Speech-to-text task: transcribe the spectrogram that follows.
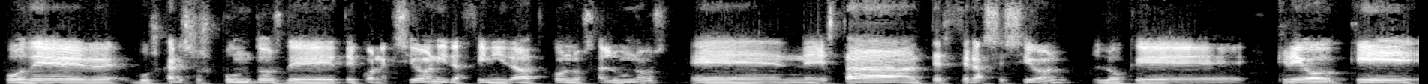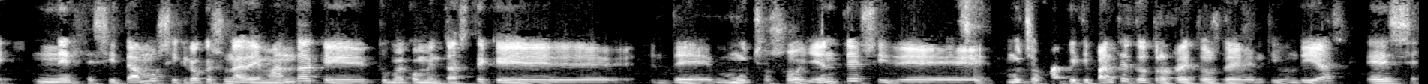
poder buscar esos puntos de, conexión y de afinidad con los alumnos. En esta tercera sesión, lo que creo que necesitamos, y creo que es una demanda que tú me comentaste que de muchos oyentes y de muchos participantes de otros retos de 21 días, es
